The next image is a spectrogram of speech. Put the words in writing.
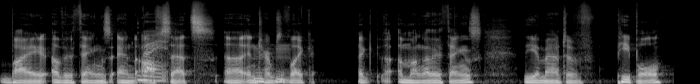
by other things and Right. offsets uh, in terms of like, like among other things the amount of people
